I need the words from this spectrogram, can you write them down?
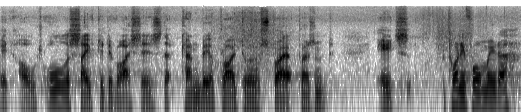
It holds all the safety devices that can be applied to a spray at present. It's a 24 metre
